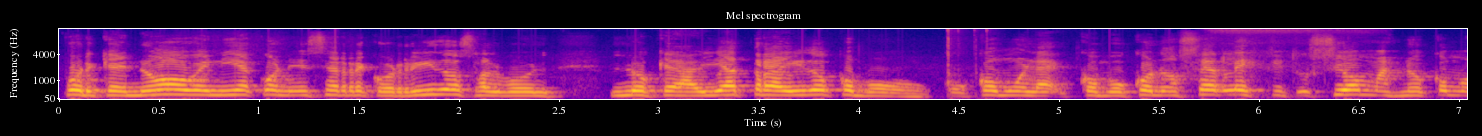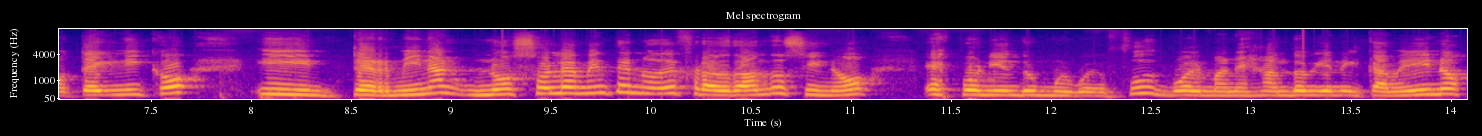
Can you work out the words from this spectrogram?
porque no venía con ese recorrido, salvo lo que había traído como, como, la, como conocer la institución, más no como técnico, y terminan no solamente no defraudando, sino exponiendo un muy buen fútbol, manejando bien el camino.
